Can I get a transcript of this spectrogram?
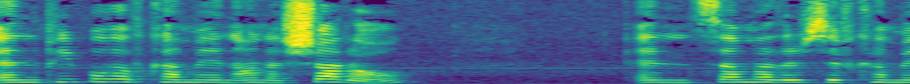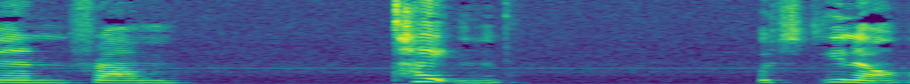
and people have come in on a shuttle, and some others have come in from Titan, which, you know,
